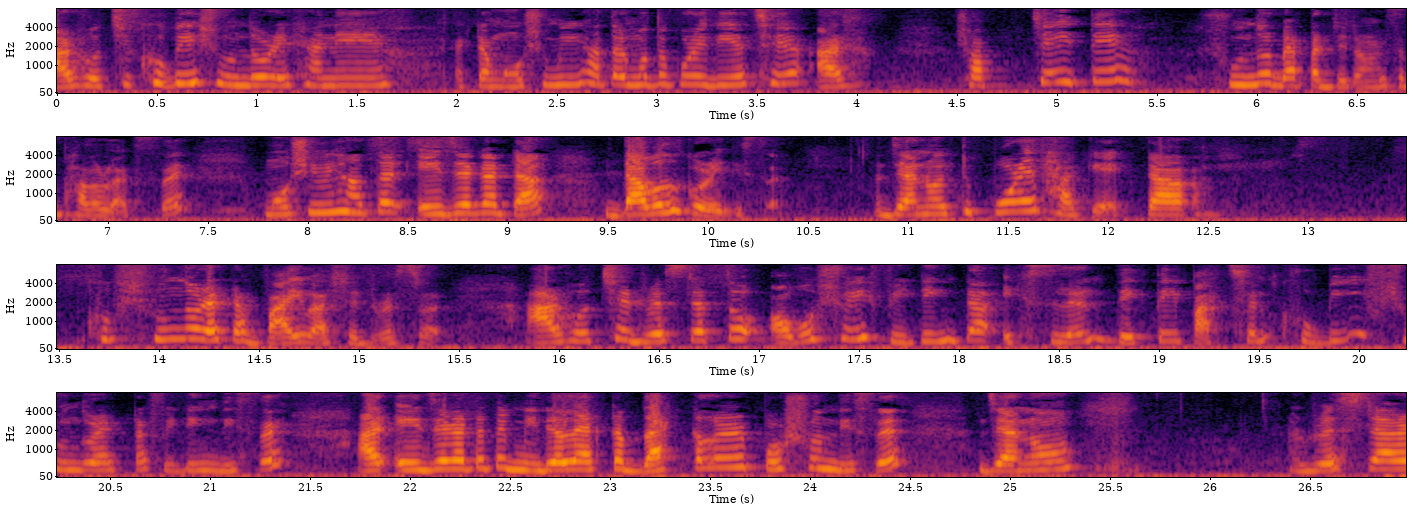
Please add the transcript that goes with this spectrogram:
আর হচ্ছে খুবই সুন্দর এখানে একটা মৌসুমি হাতার মতো করে দিয়েছে, আর সবচাইতে সুন্দর ব্যাপার যেটা আমার কাছে ভালো লাগছে, মৌসুমি হাতার এই জায়গাটা ডাবল করে দিছে। যেন একটু পরে থাকে, একটা খুব সুন্দর একটা ভাইব আসে ড্রেসটার আর হচ্ছে ড্রেসটার তো অবশ্যই ফিটিংটা এক্সিলেন্ট দেখতেই পাচ্ছেন, খুবই সুন্দর একটা ফিটিং দিছে। আর এই জায়গাটাতে মিডলে একটা ব্ল্যাক কালারের পোর্শন দিছে, যেন ড্রেসটার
